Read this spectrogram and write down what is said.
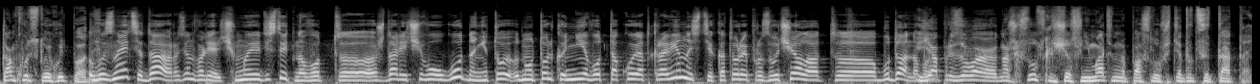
Там хоть стой, хоть падай. Вы знаете, да, Родион Валерьевич, мы действительно вот э, ждали чего угодно, не то, но только не вот такой откровенности, которая прозвучала от Буданова. Я призываю наших слушателей сейчас внимательно послушать. Это цитата.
